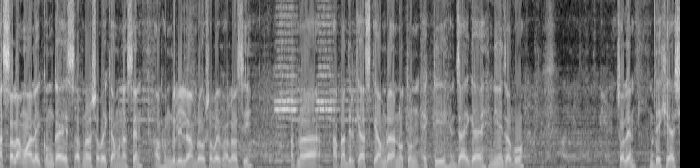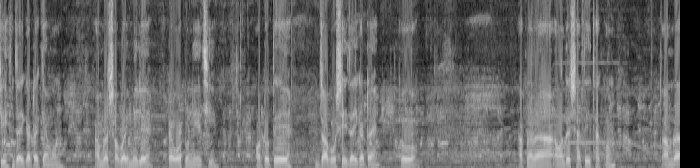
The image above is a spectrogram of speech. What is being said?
আসসালামু আলাইকুম গাইস আপনারা সবাই কেমন আছেন? আলহামদুলিল্লাহ, আমরাও সবাই ভালো আছি। আপনারা, আপনাদেরকে আজকে আমরা নতুন একটি জায়গায় নিয়ে যাব। চলেন, দেখে আসি জায়গাটা কেমন। আমরা সবাই মিলে একটা অটো নিয়েছি। অটোতে যাব সেই জায়গাটায়। তো আপনারা আমাদের সাথেই থাকুন। তো আমরা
